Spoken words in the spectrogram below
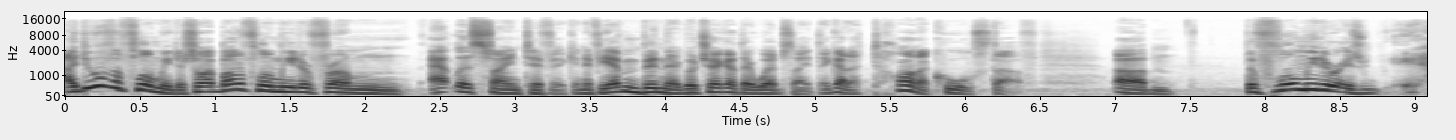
I do have a flow meter. So I bought a flow meter from Atlas Scientific, and if you haven't been there, go check out their website. They got a ton of cool stuff. Um, the flow meter is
